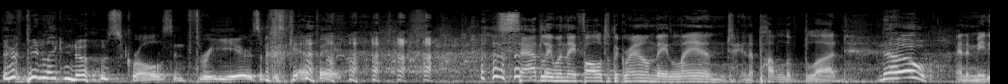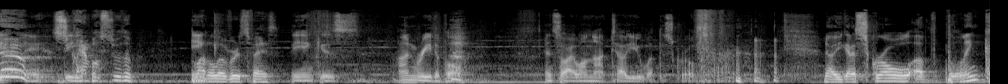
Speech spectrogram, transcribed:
There have been like no scrolls in three years of this campaign. Sadly, when they fall to the ground, they land in a puddle of blood, no! and immediately No! Scrambles through the ink, blood over his face. the ink is unreadable. And so I will not tell you what the scrolls are. no, you got a scroll of blink.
